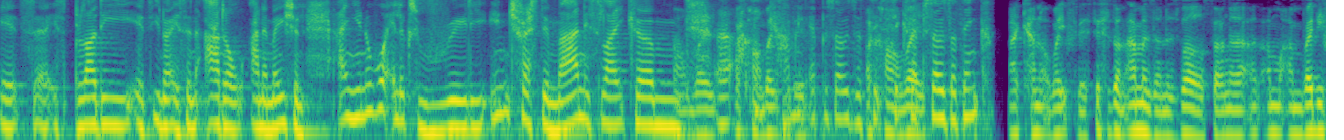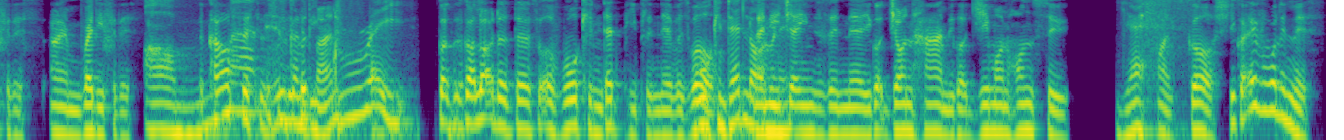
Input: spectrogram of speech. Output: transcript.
It's uh, it's bloody. It's you know it's an adult animation, and you know what? It looks really interesting, man. It's like um, Can't wait. uh, I can't wait for this. episodes? I six wait. episodes, I think. I cannot wait for this. This is on Amazon as well, so I'm gonna. I'm, I'm ready for this. I am ready for this. Oh The cast man, list is this really is going good, to be man. great. Got, it's got a lot of the, the sort of Walking Dead people in there as well. Walking Dead lot Lenny. James is in there. You got Jon Hamm. You got Djimon Hounsou. Yes. My gosh, you got everyone in this.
